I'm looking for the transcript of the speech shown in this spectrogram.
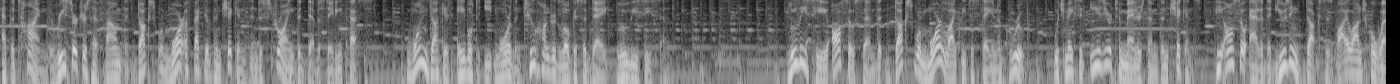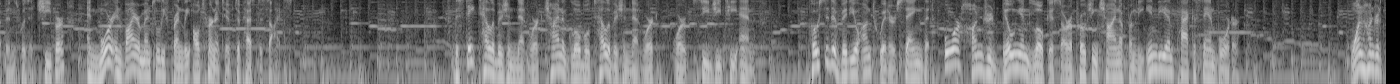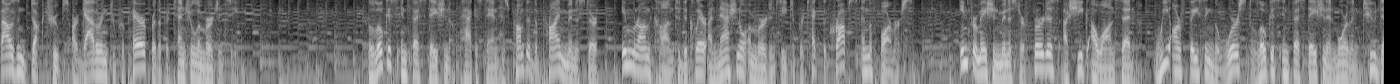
At the time, the researchers have found that ducks were more effective than chickens in destroying the devastating pests. One duck is able to eat more than 200 locusts a day, Lu Lixi said. Lu Lixi also said that ducks were more likely to stay in a group which makes it easier to manage them than chickens. He also added that using ducks as biological weapons was a cheaper and more environmentally friendly alternative to pesticides. The state television network China Global Television Network, or CGTN, posted a video on Twitter saying that 400 billion locusts are approaching China from the India-Pakistan border. 100,000 duck troops are gathering to prepare for the potential emergency. The locust infestation of Pakistan has prompted the Prime Minister Imran Khan to declare a national emergency to protect the crops and the farmers. Information Minister Firdaus Ashiq Awan said, We are facing the worst locust infestation in more than two decades.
